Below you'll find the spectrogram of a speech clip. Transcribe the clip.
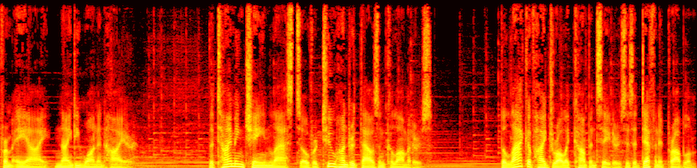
from AI 91 and higher. The timing chain lasts over 200,000 kilometers. The lack of hydraulic compensators is a definite problem,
